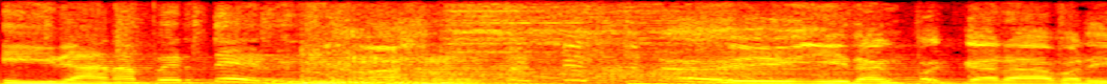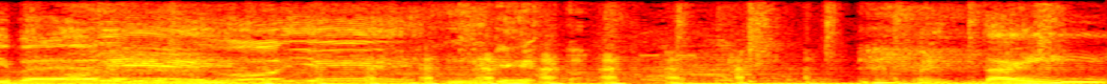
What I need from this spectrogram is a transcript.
irán a perder? Irán para carajo, para para Oye, oye. Están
